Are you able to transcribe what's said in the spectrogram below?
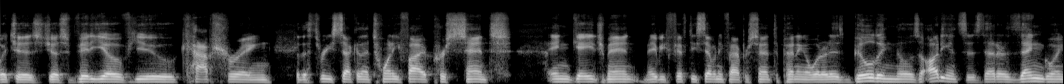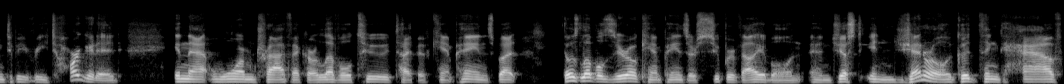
which is just video view capturing the three second, the 25% engagement, maybe 50, 75%, depending on what it is, building those audiences that are then going to be retargeted in that warm traffic or level two type of campaigns. But those level zero campaigns are super valuable and, and just in general, a good thing to have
